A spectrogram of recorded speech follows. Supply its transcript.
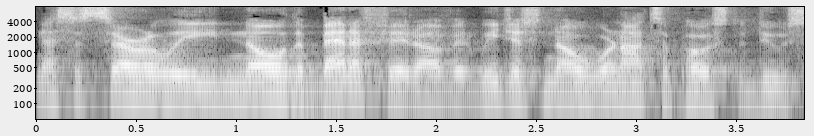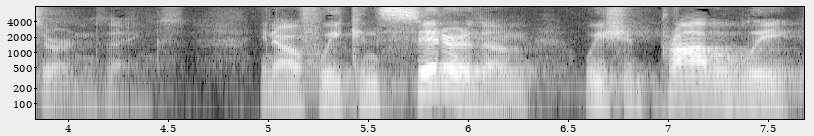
necessarily know the benefit of it. We just know we're not supposed to do certain things. You know, if we consider them, we should probably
